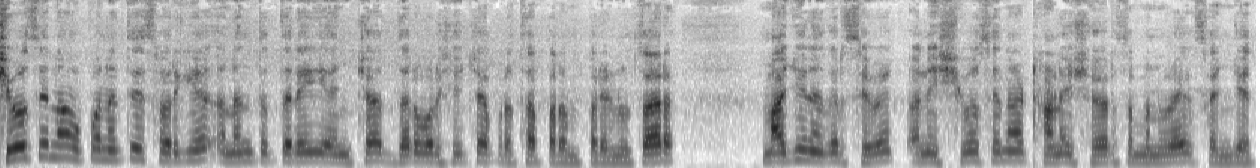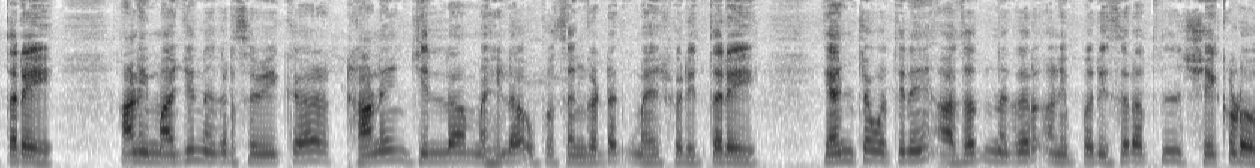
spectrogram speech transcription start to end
शिवसेना उपनेते स्वर्गीय अनंत तरे यांच्या दरवर्षीच्या प्रथा परंपरेनुसार माजी नगरसेवक आणि शिवसेना ठाणे शहर समन्वयक संजय तरे आणि माजी नगरसेविका ठाणे जिल्हा महिला उपसंघटक महेश्वरी तरे यांच्या वतीने आझादनगर आणि परिसरातील शेकडो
